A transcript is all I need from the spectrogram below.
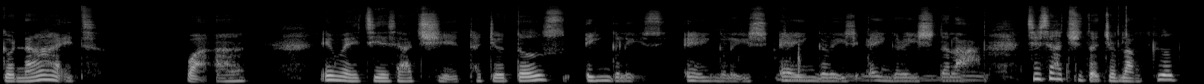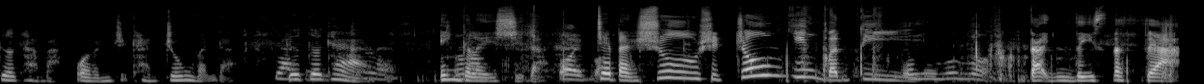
Good night，晚安，因为接下去它就都是 English。English, English, English 的啦，接下去的就让哥哥看吧，我们只看中文的，哥哥看 English 的，这本书是中英文的，等一下。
